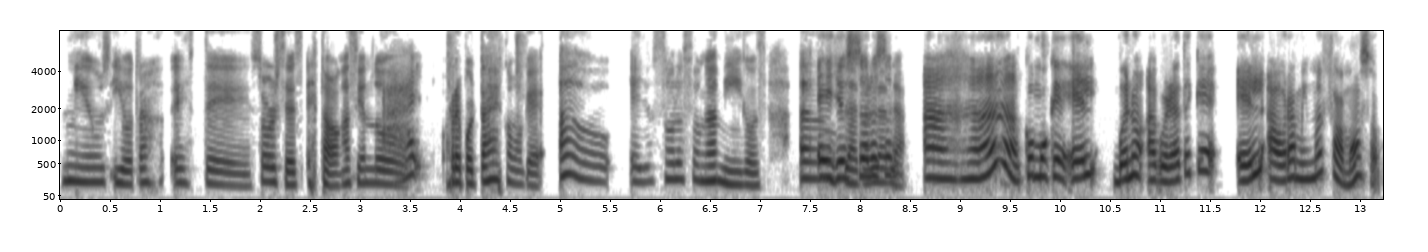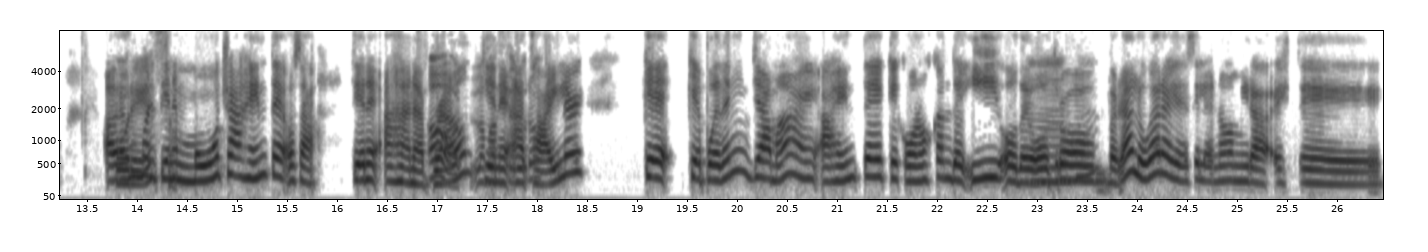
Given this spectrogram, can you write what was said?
News y otras este, sources estaban haciendo Ay, reportajes como que, oh, ellos solo son amigos, oh, ellos bla, bla, solo bla, son, ajá, como que él, bueno, acuérdate que él ahora mismo es famoso. Ahora Por mismo él tiene mucha gente, o sea, tiene a Hannah Oh, Brown, tiene a. Tyler, que, que pueden llamar a gente que conozcan de I o de otros, Ujú. ¿verdad? lugares y decirle, no, mira, este,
